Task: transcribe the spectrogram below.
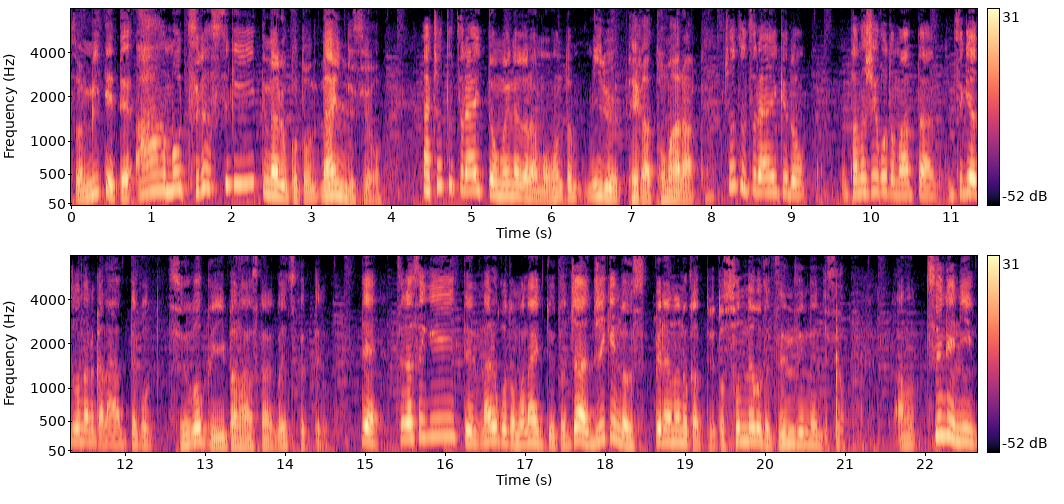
その見てて、ああ、もう辛すぎってなることないんですよ。あ、ちょっと辛いって思いながらもうほんと見る手が止まらん。ちょっと辛いけど、楽しいこともあった。次はどうなるかなってこう、すごくいいバランス感覚で作ってる。で、辛すぎってなることもないっていうと、じゃあ事件が薄っぺらなのかっていうと、そんなこと全然ないんですよ。あの、常に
